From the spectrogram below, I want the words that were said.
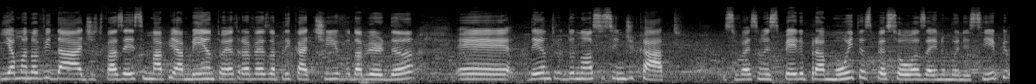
E é uma novidade fazer esse mapeamento aí através do aplicativo da Verdã é, dentro do nosso sindicato. Isso vai ser um espelho para muitas pessoas aí no município.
